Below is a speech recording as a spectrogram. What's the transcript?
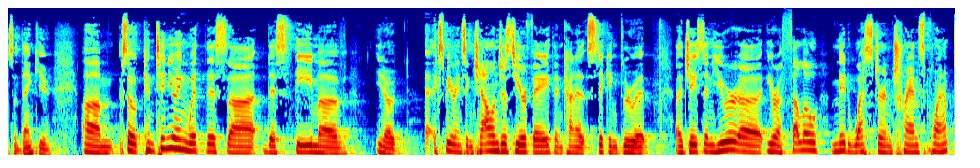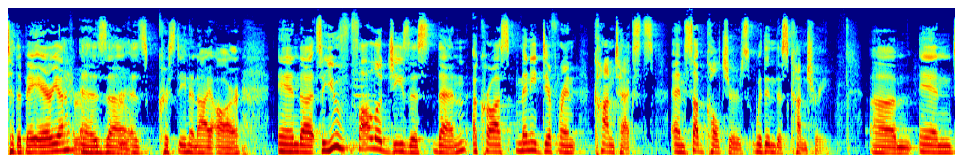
So thank you. Um, so continuing with this uh, this theme of you know experiencing challenges to your faith and kind of sticking through it, uh, Jason, you're uh, you're a fellow Midwestern transplant to the Bay Area, as uh, as Christine and I are. And uh, so you've followed Jesus then across many different contexts and subcultures within this country. Um, and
